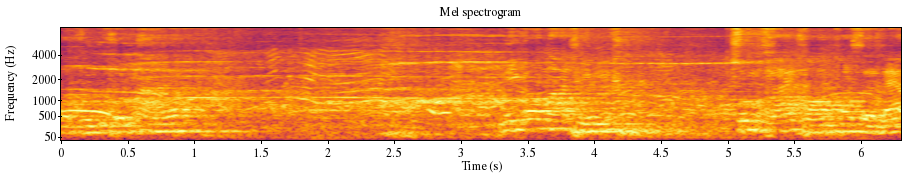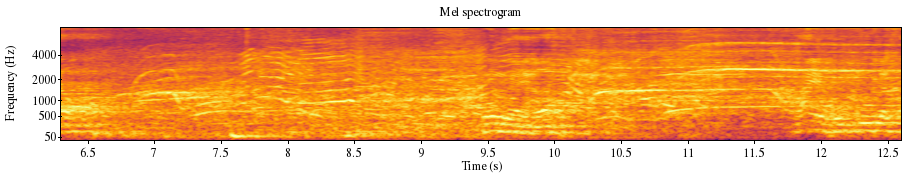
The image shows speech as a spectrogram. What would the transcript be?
ขอบคุณคุณมากครับนี่ก็มาถึงช่วงท้ายของคอนเสิร์ตแล้ว ไม่เหนื่อยเหรอไม่ผมดูจากส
